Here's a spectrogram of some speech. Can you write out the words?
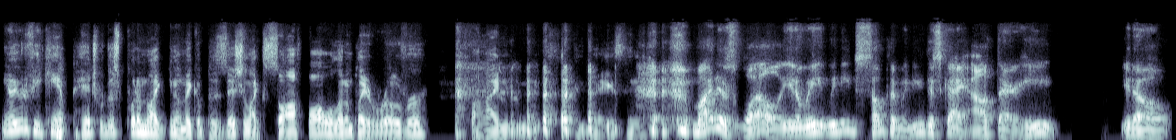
you know, even if he can't pitch, we'll just put him like, you know, make a position like softball. We'll let him play rover behind second base. Might as well. You know, we we need something. We need this guy out there. He, you know,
